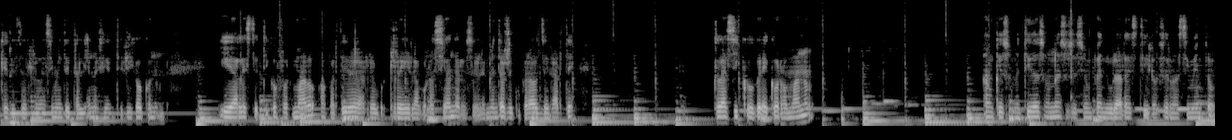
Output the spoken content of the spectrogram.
que desde el Renacimiento italiano se identificó con un ideal estético formado a partir de la reelaboración de los elementos recuperados del arte clásico greco-romano, aunque sometidos a una sucesión pendular de estilos, el nacimiento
